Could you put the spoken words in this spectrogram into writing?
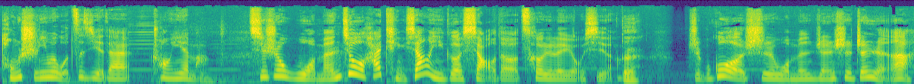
同时，因为我自己也在创业嘛，其实我们就还挺像一个小的策略类游戏的。对，只不过是我们人是真人啊，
